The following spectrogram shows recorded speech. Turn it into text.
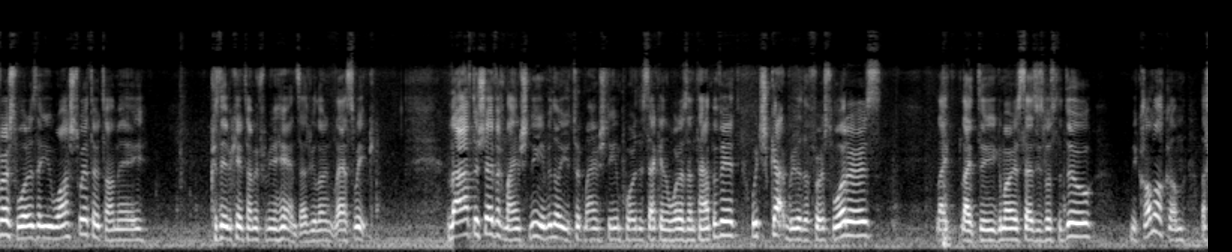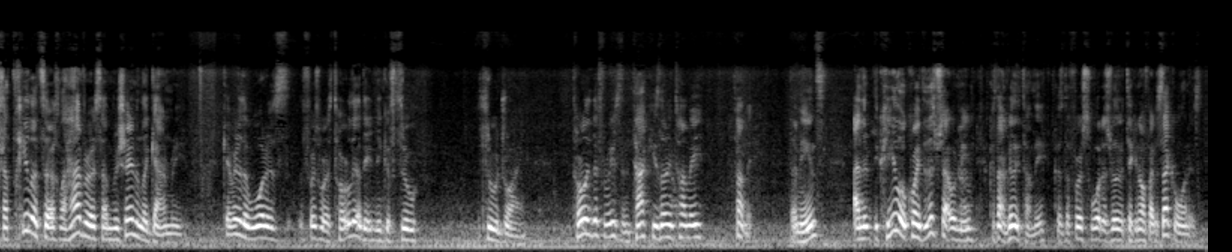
first waters that you washed with are tame, because they became tame from your hands, as we learned last week. The After shevach mayim shneim, even though you took mayim shneim, poured the second waters on top of it, which got rid of the first waters, like like the Gemara says you're supposed to do. Get rid of the waters. The first word is totally, or to go through through drying. Totally different reason. Taki is learning tummy, tummy. That means, and the, the kilo according to this shot would mean because not really tummy because the first water is really taken off by the second waters.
